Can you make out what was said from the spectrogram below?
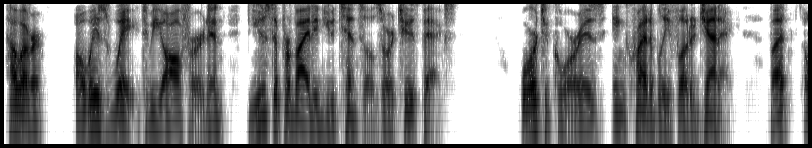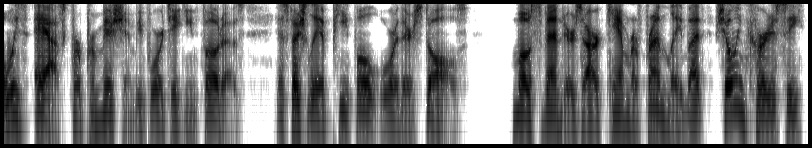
However, Always wait to be offered and use the provided utensils or toothpicks. Or Tor Kor is incredibly photogenic, but always ask for permission before taking photos, especially of people or their stalls. Most vendors are camera friendly, but showing courtesy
